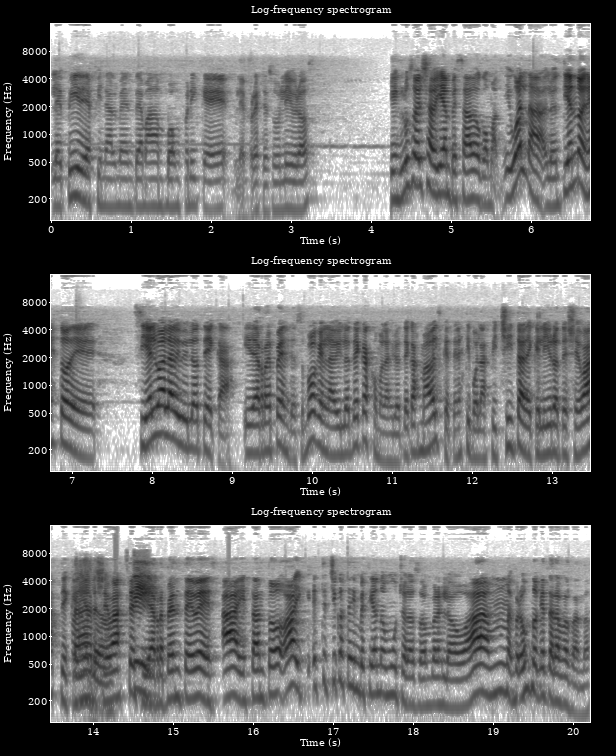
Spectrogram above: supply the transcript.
le pide finalmente a Madame Pomfrey que le preste sus libros. Que incluso él ya había empezado como... Igual nada, lo entiendo en esto de... Si él va a la biblioteca y de repente, supongo que en la biblioteca es como las bibliotecas Muggles, que tenés tipo la fichita de qué libro te llevaste, qué día te llevaste, Sí. y de repente ves, ay, están todos, ay, este chico está investigando mucho los hombres lobo, ah, mm, me pregunto qué estará pasando.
